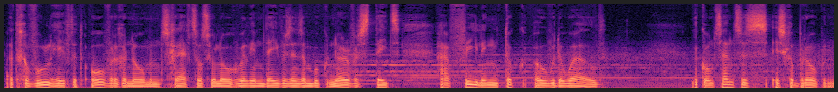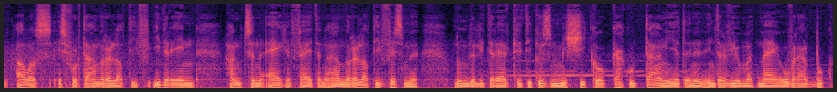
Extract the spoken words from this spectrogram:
Het gevoel heeft het overgenomen, schrijft socioloog William Davis in zijn boek Nervous States How Feeling Took Over the World. De consensus is gebroken, alles is voortaan relatief. Iedereen hangt zijn eigen feiten aan. Relativisme noemde literair criticus Michiko Kakutani het in een interview met mij over haar boek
